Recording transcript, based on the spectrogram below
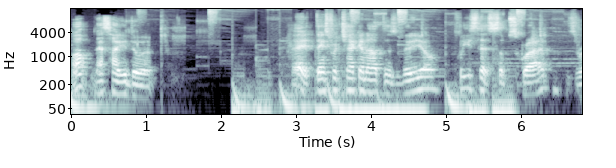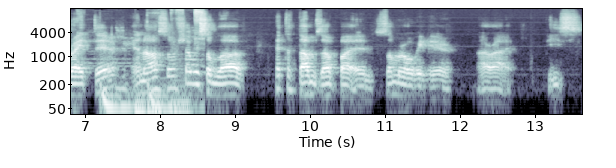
Well, that's how you do it. Hey, thanks for checking out this video. Please hit subscribe, it's right there. And also, show me some love. Hit the thumbs up button somewhere over here. Alright, peace.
